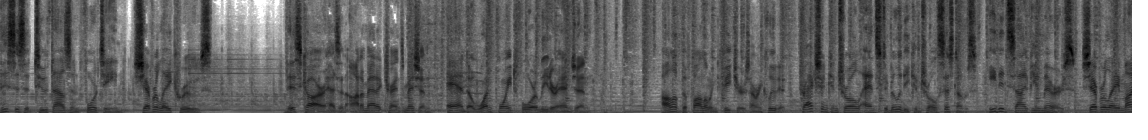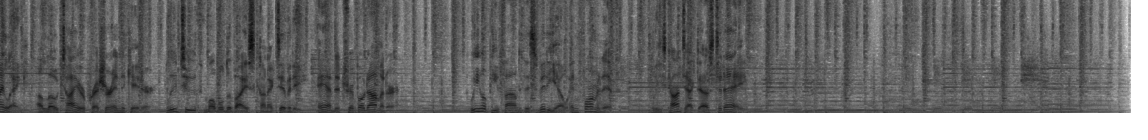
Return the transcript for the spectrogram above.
This is a 2014 Chevrolet Cruze. This car has an automatic transmission and a 1.4-liter engine. All of the following features are included. Traction control and stability control systems, heated side view mirrors, Chevrolet MyLink, a low tire pressure indicator, Bluetooth mobile device connectivity, and a trip odometer. We hope you found this video informative. Please contact us today.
